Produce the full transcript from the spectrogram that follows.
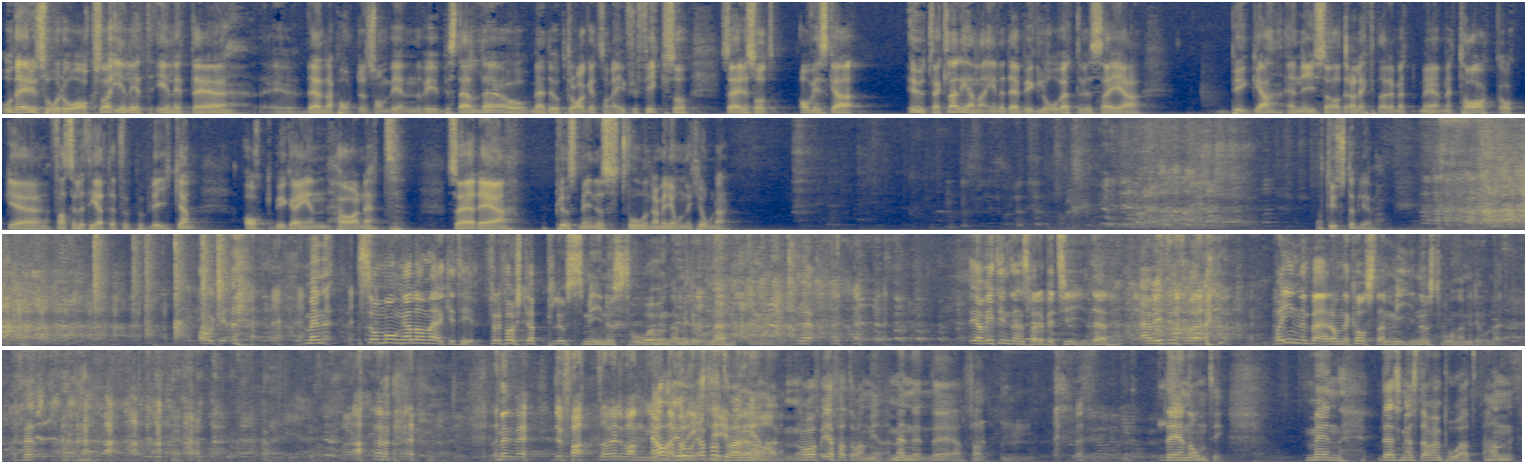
Och det är ju så då också enligt, enligt eh, eh, den rapporten som vi, vi beställde och med det uppdraget som Afry fick så, så är det så att om vi ska utveckla arenan enligt det bygglovet, det vill säga bygga en ny södra läktare med, med, med tak och eh, faciliteter för publiken och bygga in hörnet så är det plus minus 200 miljoner kronor. Vad tyst det blev. Och, men som många la märke till, för det första plus minus 200 miljoner. Jag- vet inte ens vad det betyder. Jag vet inte vad, vad innebär det om det kostar minus 200 miljoner? Men, men, men, Du fattar väl vad han menar Ja, på jo, riktigt? jag fattar vad han Ja. menar. Men Jag fattar vad han menar, men det är i alla fall... Det är någonting. Men det som jag mig på är att han...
